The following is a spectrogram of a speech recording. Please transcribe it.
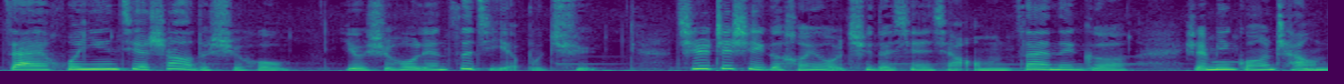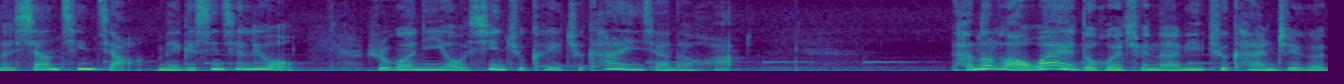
在婚姻介绍的时候，有时候连自己也不去。其实这是一个很有趣的现象。我们在那个人民广场的相亲角，每个星期六，如果你有兴趣可以去看一下的话，很多老外都会去那里去看这个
